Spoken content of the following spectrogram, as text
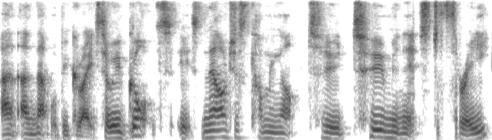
and, and that would be great. So we've got, it's now just coming up to two minutes to three,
